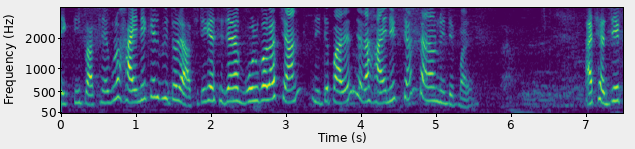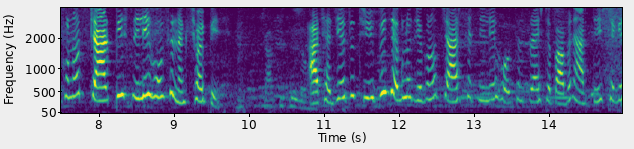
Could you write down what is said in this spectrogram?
দেখতেই পাচ্ছেন। এগুলো হাইনেকের ভিতরে আছে, ঠিক আছে? যারা গোল গলা চান, নিতে পারেন। যারা হাইনেক চান, তারাও নিতে পারেন। আচ্ছা যে কোনো চার পিস নিলেই হোলসেল নাকি ছয় পিস আচ্ছা যেহেতু থ্রি পিস এগুলো যে কোনো চার সেট নিলেই হোলসেল প্রাইসটা পাবেন আটত্রিশ থেকে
